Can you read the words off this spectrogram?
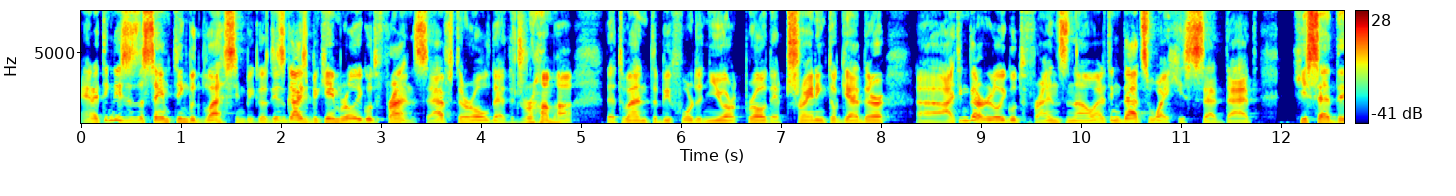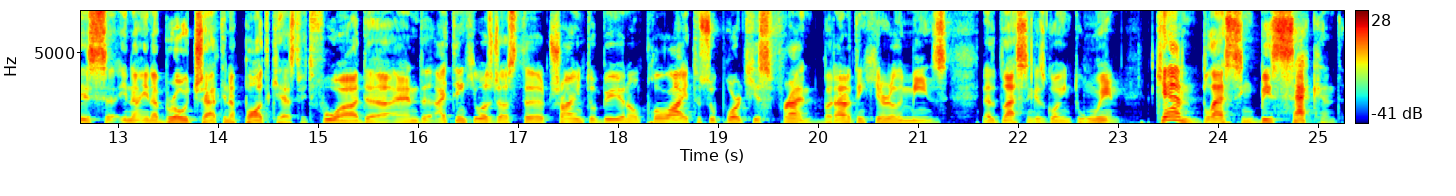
And I think this is the same thing with Blessing because these guys became really good friends after all that drama that went before the New York Pro. They're training together. Uh, I think they're really good friends now. I think that's why he said that. He said this in a, in a bro chat, in a podcast with Fouad, uh, and I think he was just uh, trying to be, you know, polite to support his friend, but I don't think he really means that Blessing is going to win. Can Blessing be second?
